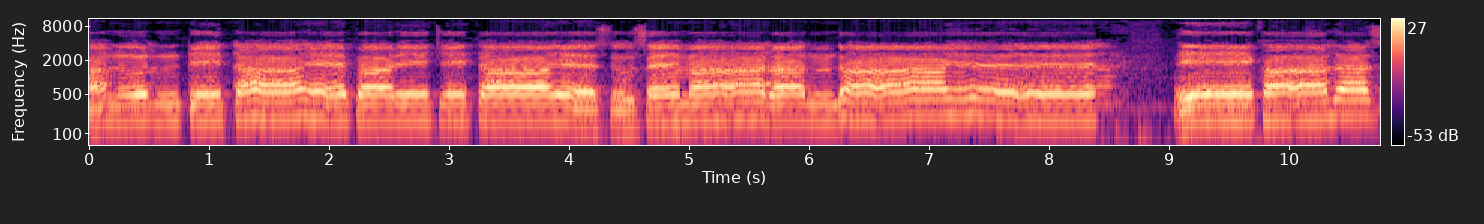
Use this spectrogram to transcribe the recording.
අනුන්තිතාය පරිචිතාය සුසමාරන්දාය ඒකාදසානි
